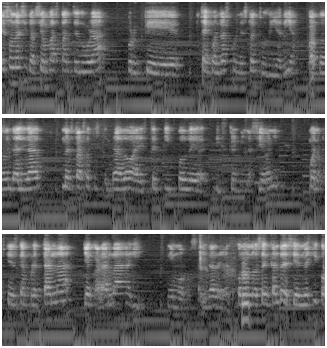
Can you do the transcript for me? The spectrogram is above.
es una situación bastante dura porque te encuentras con esto en tu día a día, cuando en realidad no estás acostumbrado a este tipo de discriminación y bueno, pues tienes que enfrentarla y encararla y ni modo, salir adelante. Como nos encanta decir en México,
